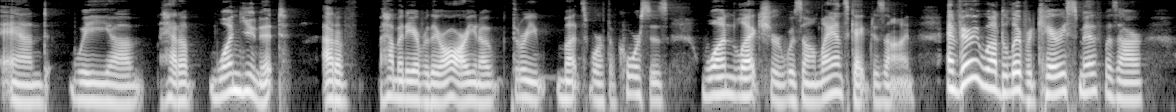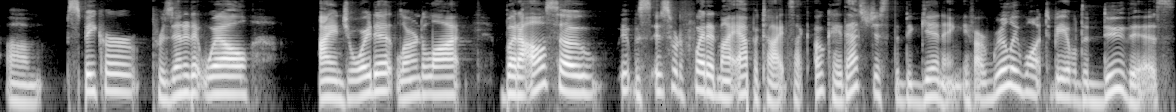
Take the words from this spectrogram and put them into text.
and we um, had a one unit out of how many ever there are, you know, three months worth of courses. One lecture was on landscape design, and very well delivered. Carrie Smith was our um, speaker, presented it well. I enjoyed it, learned a lot, but I also it was it sort of whetted my appetite. It's like, okay, that's just the beginning. If I really want to be able to do this,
